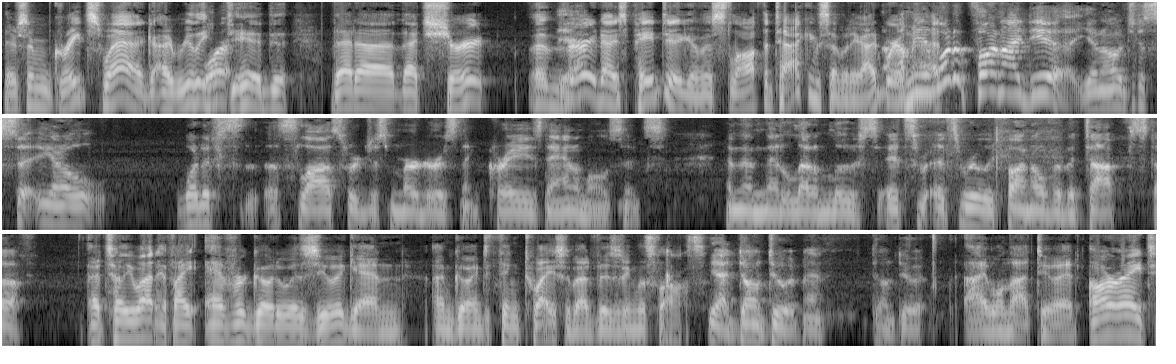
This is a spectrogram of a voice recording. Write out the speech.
there's some great swag. I really What? did that uh, that shirt. A very nice painting of a sloth attacking somebody. I'd wear I mean, that. what a fun idea. You know, just, uh, you know, what if uh, sloths were just murderous and crazed animals? It's, and then they let them loose. It's, it's really fun over the top stuff. I tell you what, if I ever go to a zoo again, I'm going to think twice about visiting the sloths. Yeah, don't do it, man. Don't do it. I will not do it. All right.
